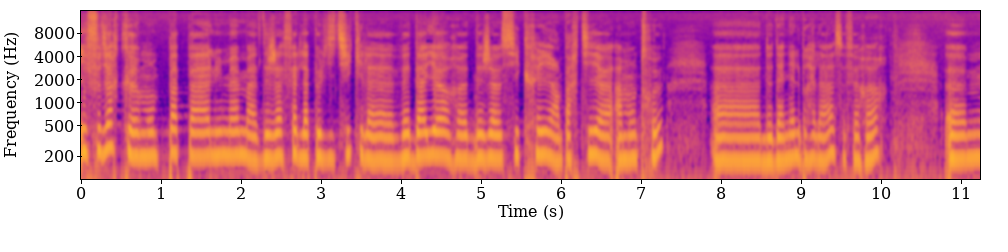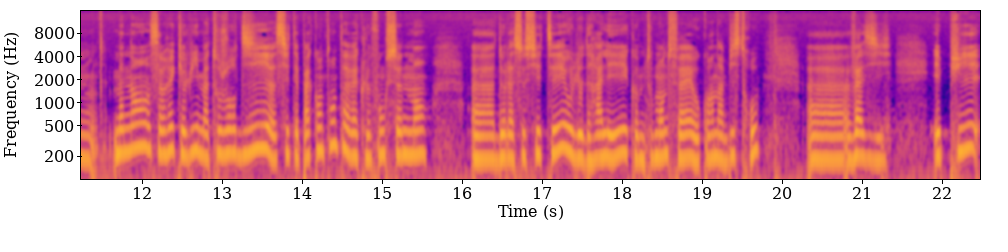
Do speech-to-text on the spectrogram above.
il faut dire que mon papa lui-même a déjà fait de la politique. Il avait d'ailleurs euh, déjà aussi créé un parti euh, à Montreux de Daniel Brella, sauf erreur. maintenant, c'est vrai que lui, m'a toujours dit si t'es pas contente avec le fonctionnement de la société, au lieu de râler comme tout le monde fait au coin d'un bistrot, vas-y. Et puis,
